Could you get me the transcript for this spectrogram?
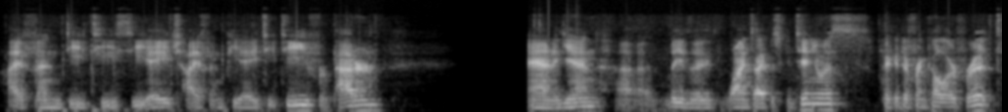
hyphen DTCH hyphen PATT for pattern. And again, uh, leave the line type as continuous, pick a different color for it.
